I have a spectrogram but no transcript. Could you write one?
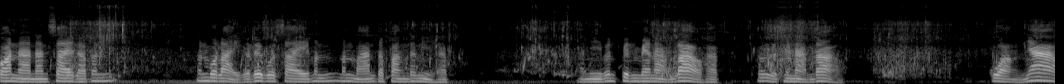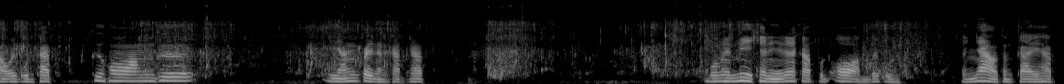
ก่อนหน้านั้นใส่แล้วมันมันบ่ไหลก็ได้บ่ใส่มันมันหมานแต่ฟังทั้งนี้ครับ อันนี้มันเป็นแม่น้ำเล่าครับก็เอิดแม่น้ำเล่ากว้างย่าวไว้คุณครับ คือห้องคือ ยังไปนังคันครับโมเมนมีแค่นี้นะครับผุนอ้อมไปผุนตั้งยาตั้งไกลครับ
